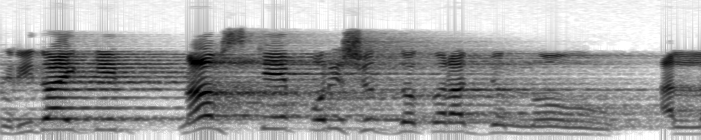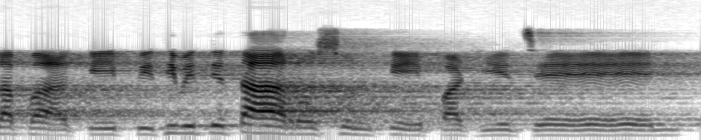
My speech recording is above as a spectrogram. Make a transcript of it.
হৃদয়কে নফসকে পরিশুদ্ধ করার জন্য আল্লাহ পাক এই পৃথিবীতে তার রসুলকে পাঠিয়েছেন।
